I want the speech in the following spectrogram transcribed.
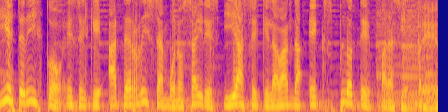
Y este disco es el que aterriza en Buenos Aires y hace que la banda explote para siempre.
